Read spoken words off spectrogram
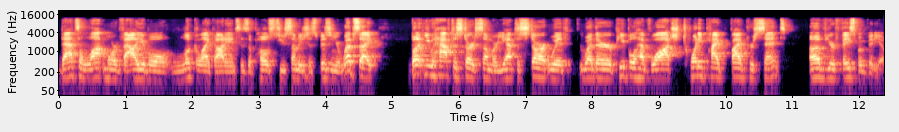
that's a lot more valuable look like audience as opposed to somebody just visiting your website but you have to start somewhere you have to start with whether people have watched 25% of your Facebook video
